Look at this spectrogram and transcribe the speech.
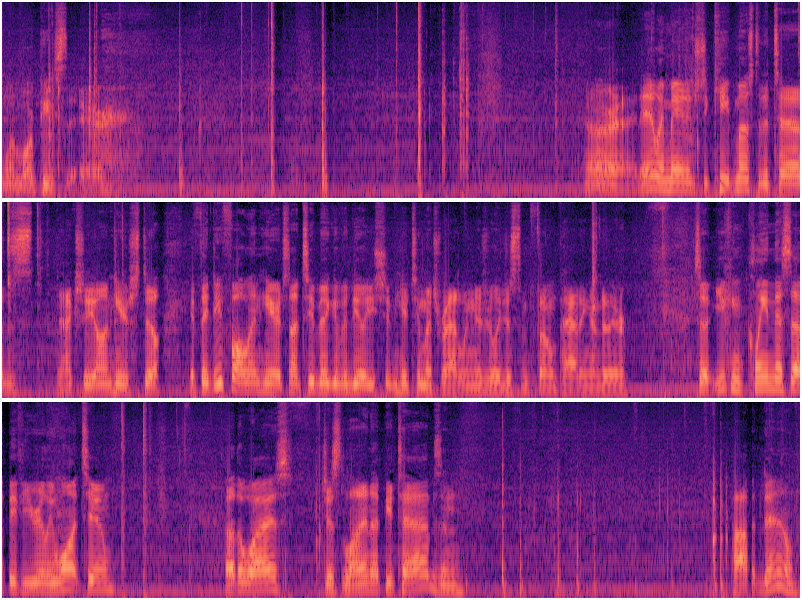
One more piece there. All right, and we managed to keep most of the tabs actually on here still. If they do fall in here, it's not too big of a deal. You shouldn't hear too much rattling. There's really just some foam padding under there. So you can clean this up if you really want to. Otherwise, just line up your tabs and pop it down.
